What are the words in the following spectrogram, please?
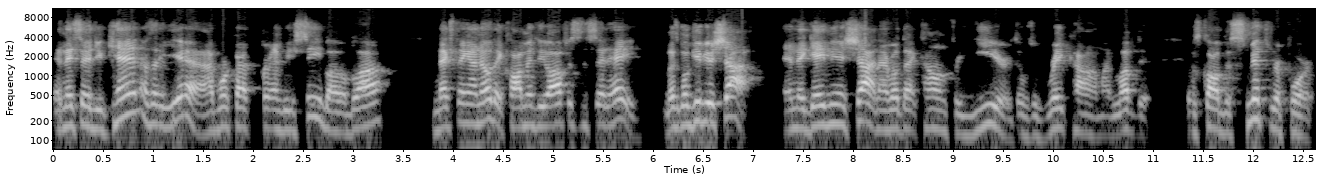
And they said, you can? I was like, yeah, I work for NBC, blah, blah, blah. Next thing I know, they called me into the office and said, hey, let's go give you a shot and they gave me a shot and i wrote that column for years it was a great column i loved it it was called the smith report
